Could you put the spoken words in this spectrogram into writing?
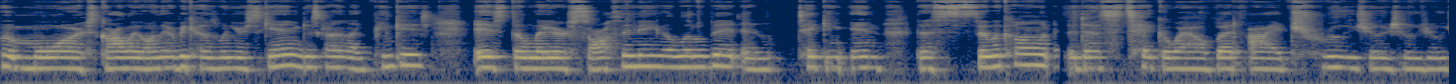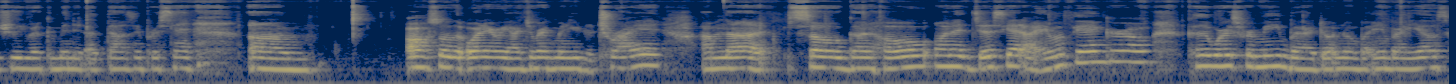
put more scarlet on there because when your skin gets kind of like pinkish it's the layer softening a little bit and taking in the silicone it does take a while but i truly truly truly truly truly recommend it a thousand percent. Um also the ordinary i do recommend you to try it. I'm not so gun-ho on it just yet. I am a fangirl because it works for me but i don't know about anybody else.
